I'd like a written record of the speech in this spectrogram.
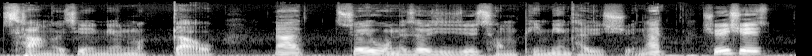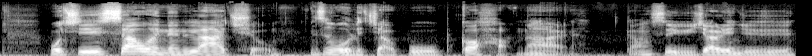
长，而且也没有那么高，那所以我那时候其实就从平面开始学。那学一学，我其实稍微能拉球，可是我的脚步不够好。那当时于教练就是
